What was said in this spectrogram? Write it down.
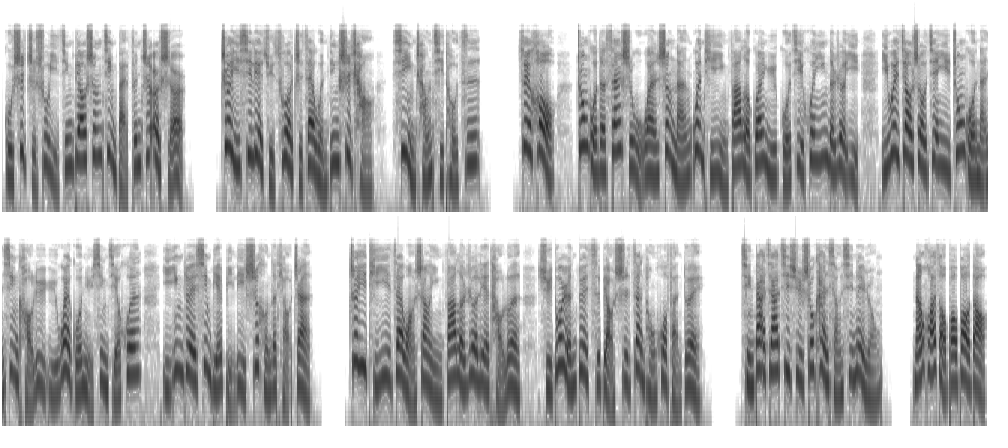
股市指数已经飙升近百分之二十二。这一系列举措旨在稳定市场，吸引长期投资。最后，中国的三十五万剩男问题引发了关于国际婚姻的热议。一位教授建议中国男性考虑与外国女性结婚，以应对性别比例失衡的挑战。这一提议在网上引发了热烈讨论，许多人对此表示赞同或反对。请大家继续收看详细内容。南华早报报道，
